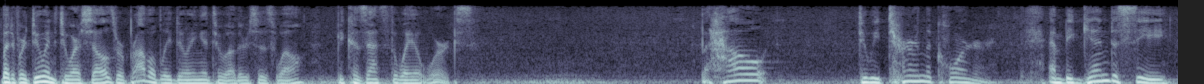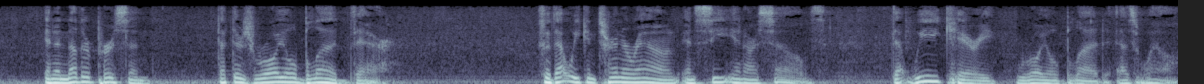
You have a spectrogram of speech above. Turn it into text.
But if we're doing it to ourselves, we're probably doing it to others as well, because that's the way it works. But how do we turn the corner and begin to see in another person that there's royal blood there. So that we can turn around and see in ourselves that we carry royal blood as well.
